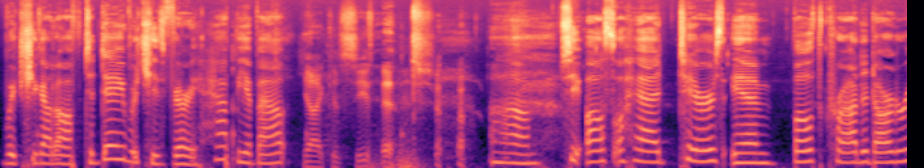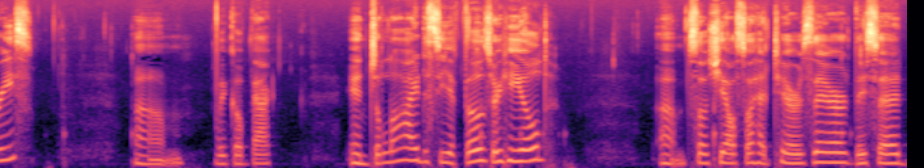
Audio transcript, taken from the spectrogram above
which she got off today, which she's very happy about. Yeah, I could see that. She also had tears in both carotid arteries. Um, we go back in July to see if those are healed. Um, so she also had tears there. They said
